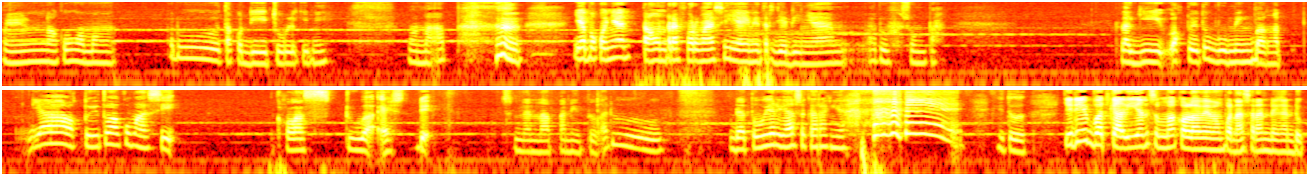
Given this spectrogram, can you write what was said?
man aku ngomong aduh takut diculik ini. Mohon maaf. Ya pokoknya tahun reformasi ya ini terjadinya. Aduh sumpah. Lagi waktu itu booming banget. Ya waktu itu aku masih kelas 2 SD 98 itu. Aduh udah tuwir ya sekarang ya. Gitu. Jadi buat kalian semua kalau memang penasaran dengan du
